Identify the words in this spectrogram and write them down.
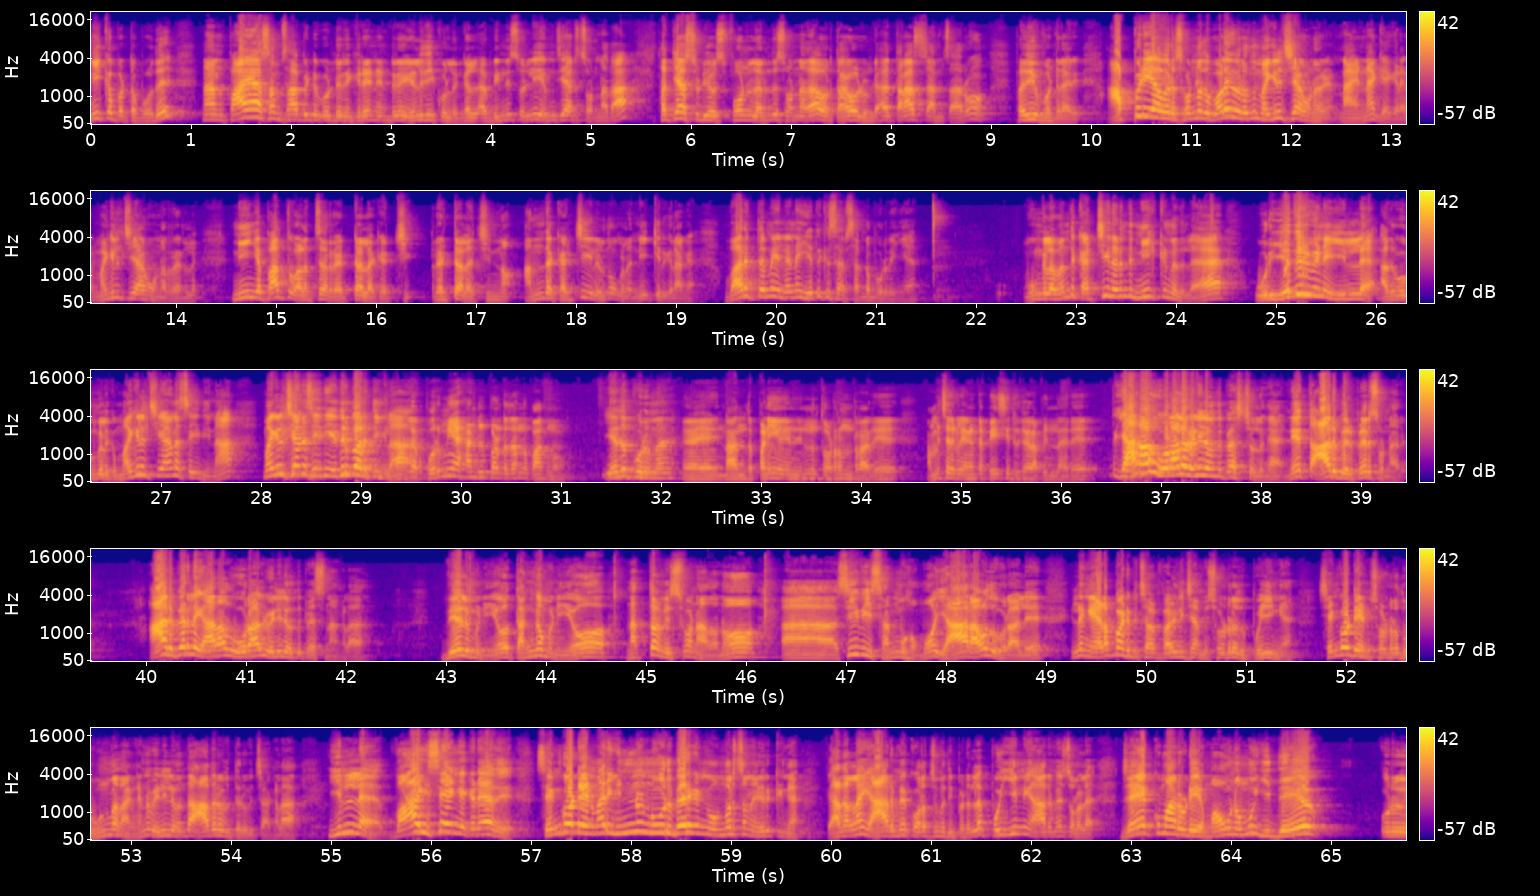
நீக்கப்பட்ட போது நான் பாயாசம் சாப்பிட்டு கொண்டிருக்கிறேன் என்று எழுதி கொள்ளுங்கள் அப்படின்னு சொல்லி எம்ஜிஆர் சொன்னதா சத்யா ஸ்டுடியோஸ் ஃபோன்லேருந்து சொன்னதா ஒரு தகவல் உண்டு. தராஸ் ராம் சாரும் பதிவு பண்ணுறாரு அப்படி அவர் சொன்னது போல இவர் வந்து மகிழ்ச்சியாக உணர்றேன். நான் என்ன கேட்குறேன் மகிழ்ச்சியாக உணர்றேன்ல. நீங்கள் பார்த்து வளர்ச்ச ரெட்டலை கட்சி ரெட்டலை சின்னம் அந்த கட்சியிலிருந்து உங்களை நீக்கியிருக்கிறாங்க. வருத்தமே இல்லைன்னா எதுக்கு சார் சண்டை போடுறீங்க? உங்களை வந்து கட்சியிலேருந்து நீக்கினதில் ஒரு எதிர்வினை இல்லை அது உங்களுக்கு மகிழ்ச்சியான செய்தினா மகிழ்ச்சியான செய்தி எதிர்பார்த்தீங்களா? இல்ல பொறுமையா ஹேண்டில் பண்றதான்னு பார்க்கணும். எது பொறுமை? நான் இந்த பணி இன்னும் தொடர்ன்றாரு அமைச்சர்கள் என்கிட்ட பேசிட்டு இருக்காரு அப்படின்னாரு. யாராவது ஒரு ஆளை வெளியில வந்து பேச சொல்லுங்க. நேத்து ஆறு பேர் பேர் சொன்னாரு. ஆறு பேர்ல யாராவது ஒரு ஆள் வெளியில வந்து பேசுனாங்களா? வேலுமணியோ தங்கமணியோ நத்தம் விஸ்வநாதனோ சி வி சண்முகமோ யாராவது ஒரு ஆள். இல்லைங்க எடப்பாடி பழனிசாமி சொல்கிறது பொய்ங்க. செங்கோட்டையன் சொல்கிறது உண்மைதாங்கன்னு வெளியில் வந்து ஆதரவு தெரிவித்தாங்களா இல்லை வாய்ஸே இங்கே கிடையாது. செங்கோட்டையன் மாதிரி இன்னும் நூறு பேருக்கு இங்கே விமர்சனம் இருக்குங்க. அதெல்லாம் யாருமே குறைச்சி மதிப்பிடலை பொய்ன்னு யாருமே சொல்லலை. ஜெயக்குமாருடைய மௌனமும் இதே ஒரு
